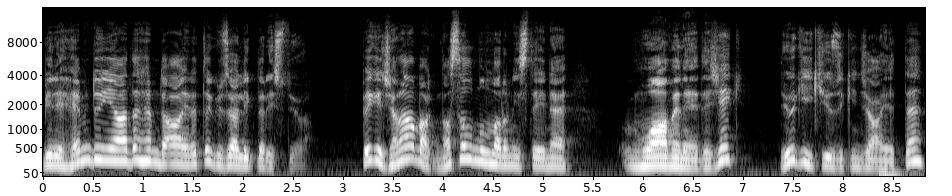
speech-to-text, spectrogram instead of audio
Biri hem dünyada hem de ahirette güzellikler istiyor. Peki Cenab-ı Hak nasıl bunların isteğine muamele edecek? Diyor ki 202. ayette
